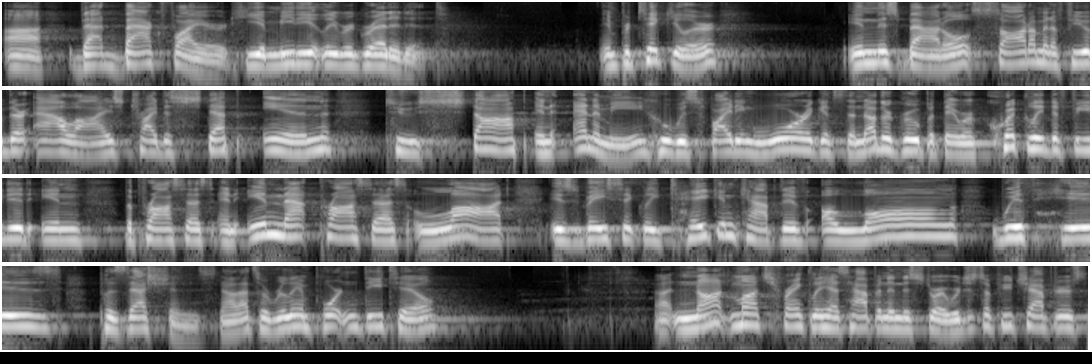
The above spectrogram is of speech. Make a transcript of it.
Uh, that backfired. He immediately regretted it. In particular, in this battle, Sodom and a few of their allies tried to step in to stop an enemy who was fighting war against another group, but they were quickly defeated in the process. And in that process, Lot is basically taken captive along with his possessions. Now, that's a really important detail. Uh, not much, frankly, has happened in this story. We're just a few chapters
